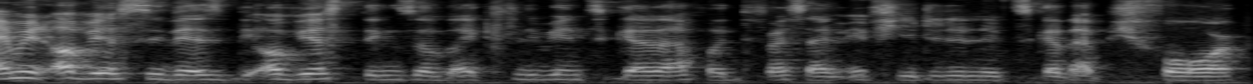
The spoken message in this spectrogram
I mean, obviously, there's the obvious things of like living together for the first time if you didn't live together before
